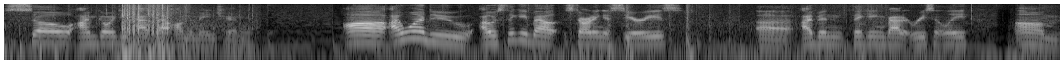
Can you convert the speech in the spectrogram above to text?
so I'm going to have that on the main channel. Uh, I wanted to, I was thinking about starting a series, uh, I've been thinking about it recently, um,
